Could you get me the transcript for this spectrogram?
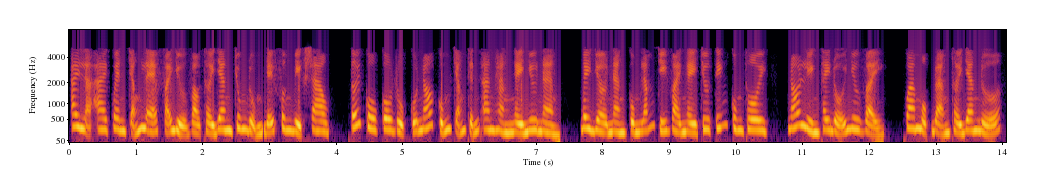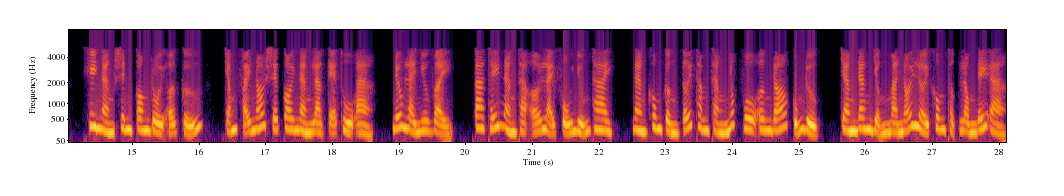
ai là ai quen chẳng lẽ phải dựa vào thời gian chung đụng để phân biệt sao, tới cô cô ruột của nó cũng chẳng thỉnh an hàng ngày như nàng, bây giờ nàng cùng lắm chỉ vài ngày chưa tiến cung thôi, nó liền thay đổi như vậy, qua một đoạn thời gian nữa, khi nàng sinh con rồi ở cử, chẳng phải nó sẽ coi nàng là kẻ thù à, nếu là như vậy ta thấy nàng thà ở lại phủ dưỡng thai, nàng không cần tới thăm thằng nhóc vô ơn đó cũng được, chàng đang giận mà nói lời không thật lòng đấy à,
